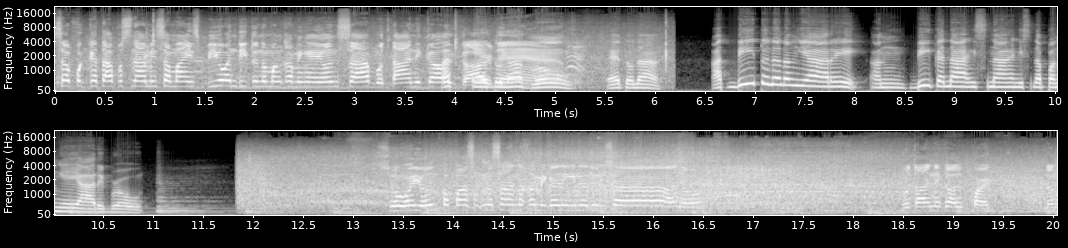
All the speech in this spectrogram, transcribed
So pagkatapos namin sa Mines View, andito naman kami ngayon sa Botanical At Garden. eto na bro, eto na. At dito na nangyari ang di ka nais-nais na pangyayari bro. So ayun, papasok na sana kami kanina dun sa ano Botanical Park nang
